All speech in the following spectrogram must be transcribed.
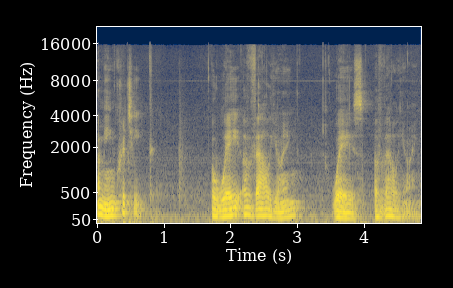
I mean critique, a way of valuing ways of valuing.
